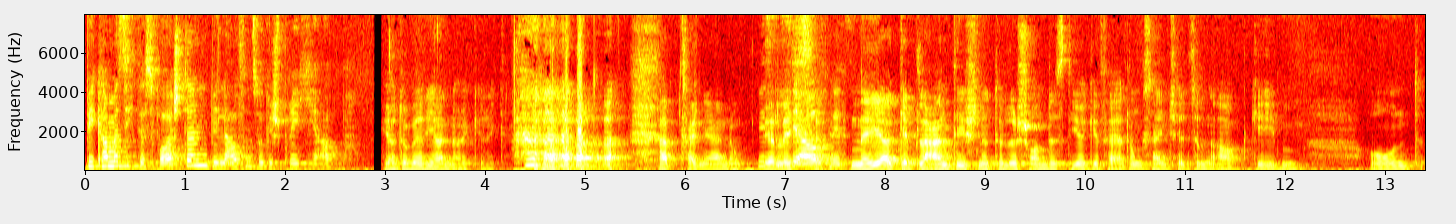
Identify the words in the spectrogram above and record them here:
Wie kann man sich das vorstellen? Wie laufen so Gespräche ab? Ja, da wäre ich auch neugierig. Hab keine Ahnung. Wissen ehrlich Sie auch nicht? Naja, geplant ist natürlich schon, dass die eine Gefährdungseinschätzung abgeben. Und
